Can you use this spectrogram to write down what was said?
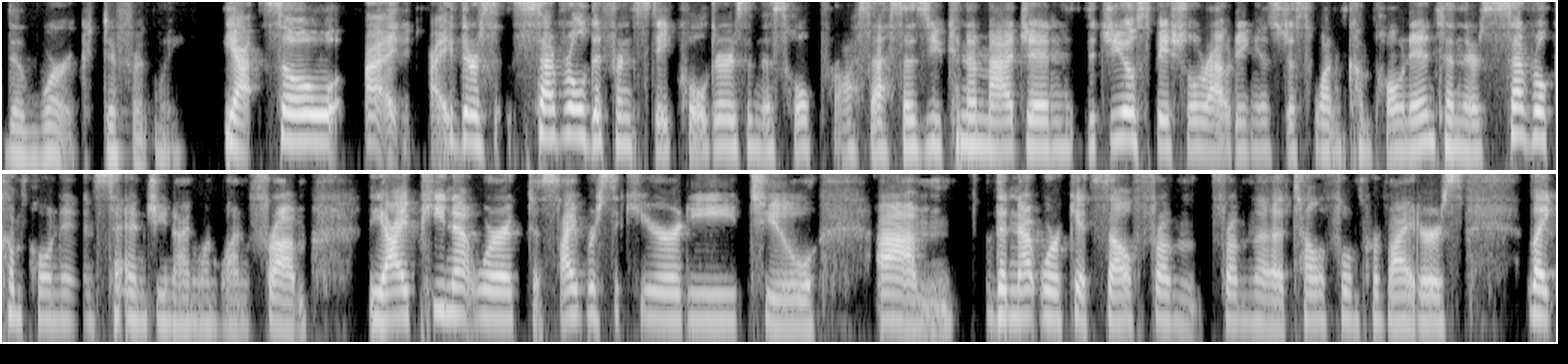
the work differently? Yeah, so I, I, there's several different stakeholders in this whole process. As you can imagine, the geospatial routing is just one component, and there's several components to NG911 from the IP network to cybersecurity to um, the network itself from from the telephone providers. Like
